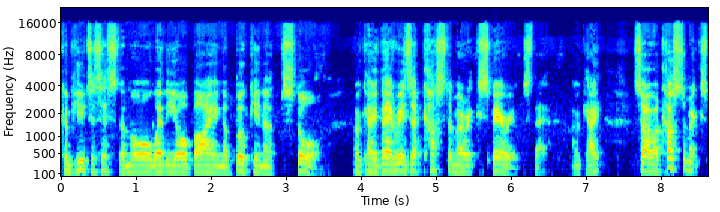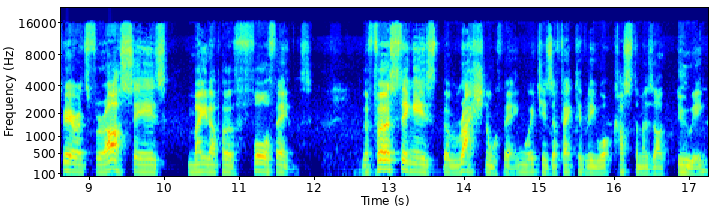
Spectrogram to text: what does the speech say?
computer system or whether you're buying a book in a store. Okay, there is a customer experience there. Okay, so a customer experience for us is made up of four things. The first thing is the rational thing, which is effectively what customers are doing.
